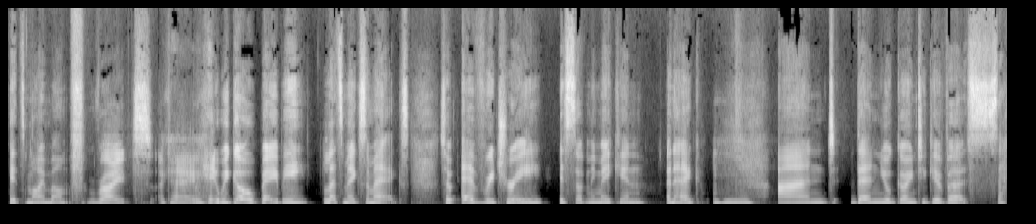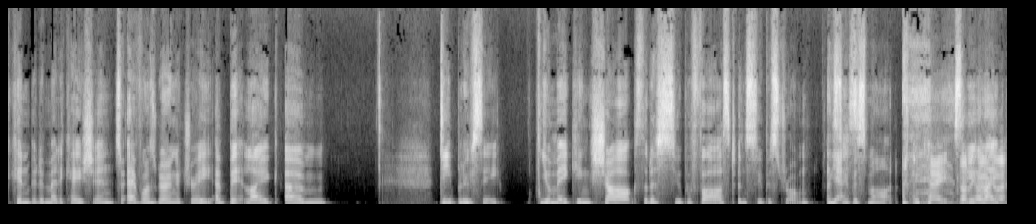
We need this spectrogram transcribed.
It's my month. Right. Okay. Here we go, baby. Let's make some eggs. So, every tree is suddenly making an egg, and then you're going to give a second bit of medication. So, everyone's growing a tree, a bit like um, Deep Blue Sea. You're making sharks that are super fast and super strong and Yes. super smart. Okay, so you're like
